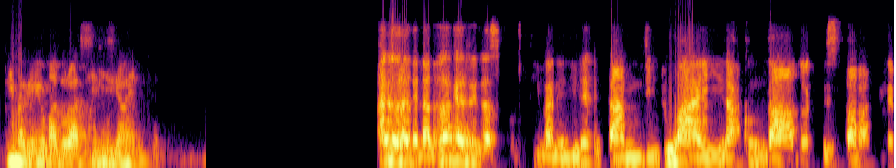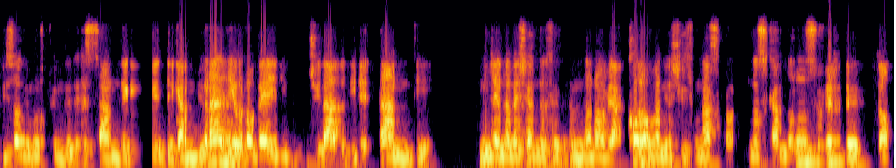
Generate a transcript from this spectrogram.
prima che io maturassi fisicamente. Allora, nella tua carriera sportiva nei dilettanti, tu hai raccontato, questo un episodio molto interessante, che dei campionati europei di pugilato dilettanti 1979 a Colonia ci fu una, uno scandaloso verdetto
